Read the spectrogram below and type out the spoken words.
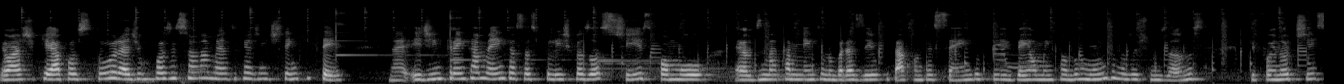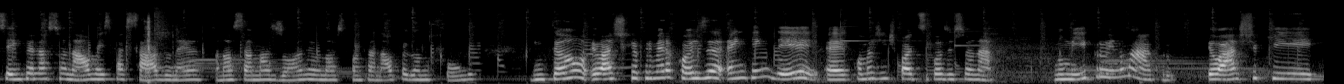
eu acho que a postura é de um posicionamento que a gente tem que ter, né? E de enfrentamento a essas políticas hostis, como é o desmatamento no Brasil que está acontecendo, que vem aumentando muito nos últimos anos, que foi notícia internacional mês passado, né? A nossa Amazônia, o nosso Pantanal pegando fogo. Então, eu acho que a primeira coisa é entender é, como a gente pode se posicionar no micro e no macro. Eu acho que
